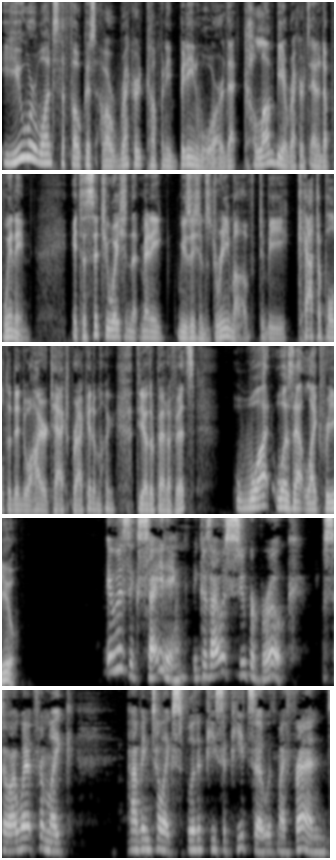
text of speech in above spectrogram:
you were once the focus of a record company bidding war that Columbia Records ended up winning. It's a situation that many musicians dream of to be catapulted into a higher tax bracket among the other benefits. What was that like for you? It was exciting because I was super broke. So I went from like having to like split a piece of pizza with my friend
